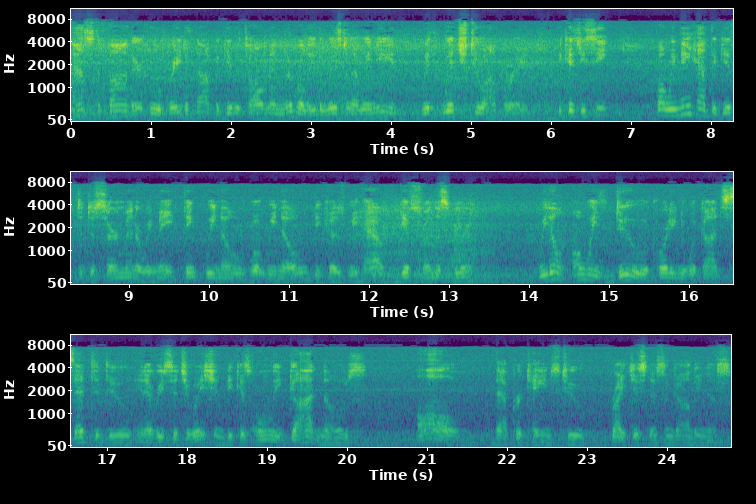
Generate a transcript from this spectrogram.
ask the Father who upbraideth not, but giveth to all men liberally the wisdom that we need with which to operate. Because you see, while we may have the gift of discernment, or we may think we know what we know because we have gifts from the Spirit, we don't always do according to what God said to do in every situation because only God knows all that pertains to righteousness and godliness.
